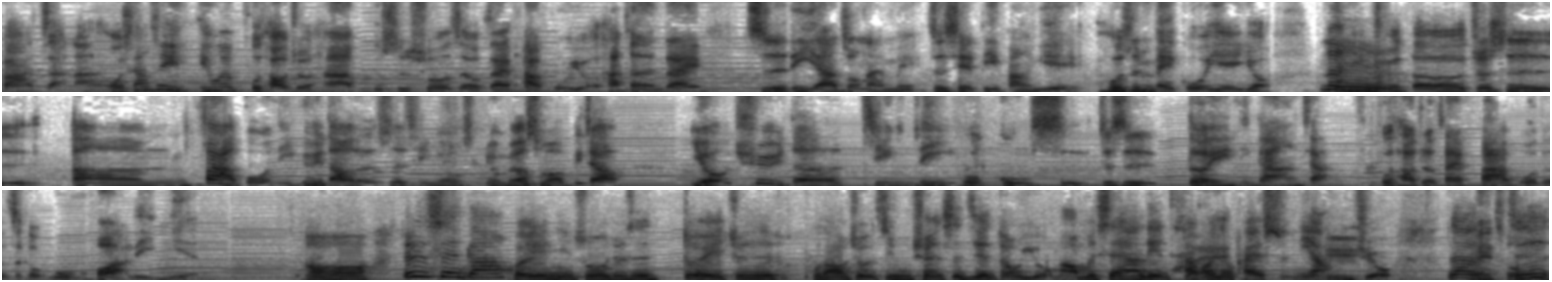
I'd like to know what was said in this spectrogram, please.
发展啊，我相信，因为葡萄酒它不是说只有在法国有，它可能在智利啊、中南美这些地方也，或是美国也有。那你觉得，就是嗯，嗯，法国你遇到的事情有有没有什么比较有趣的经历或故事，就是对应你刚刚讲葡萄酒在法国的这个文化里面。哦，就是现在刚刚回应你说，就是对，就是葡萄酒几乎全世界都有嘛。我们现在连台湾都开始酿酒，那其实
